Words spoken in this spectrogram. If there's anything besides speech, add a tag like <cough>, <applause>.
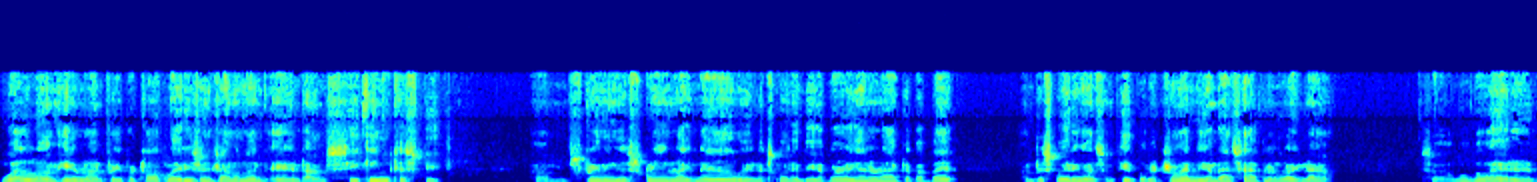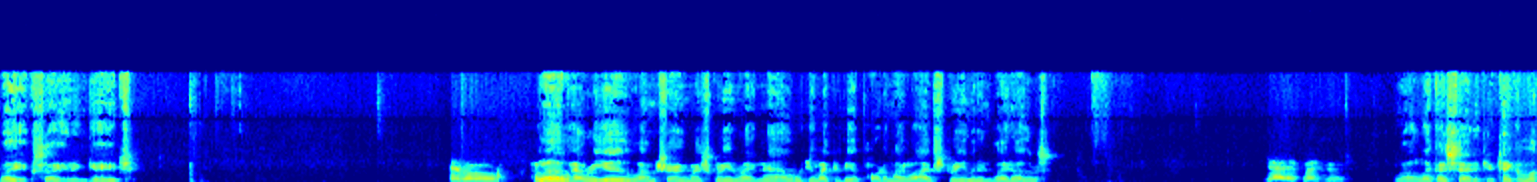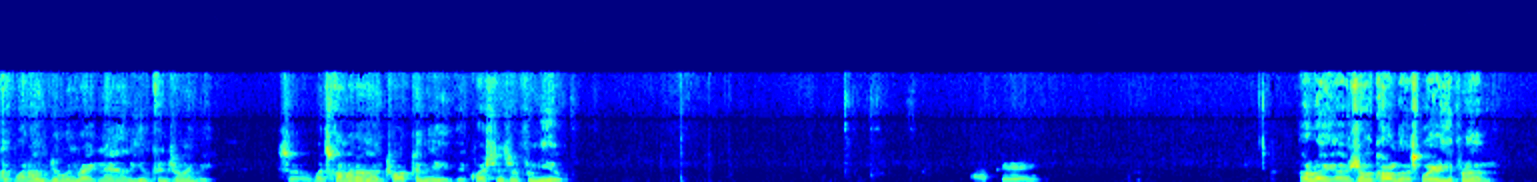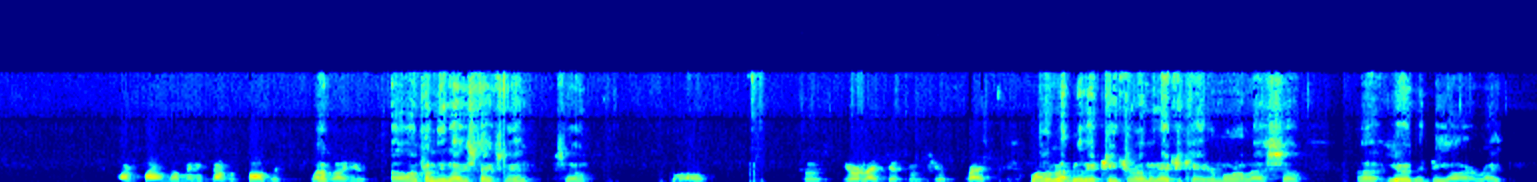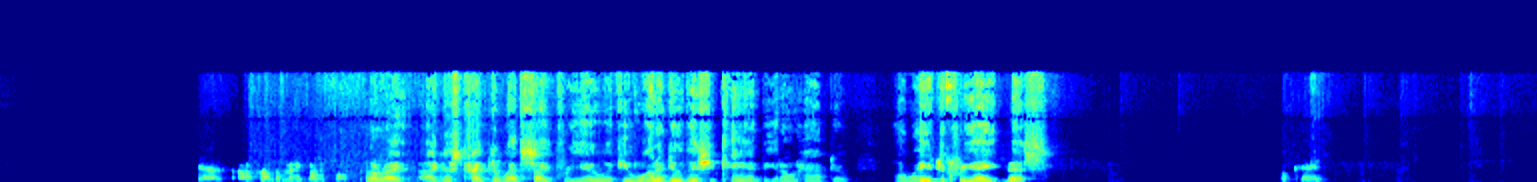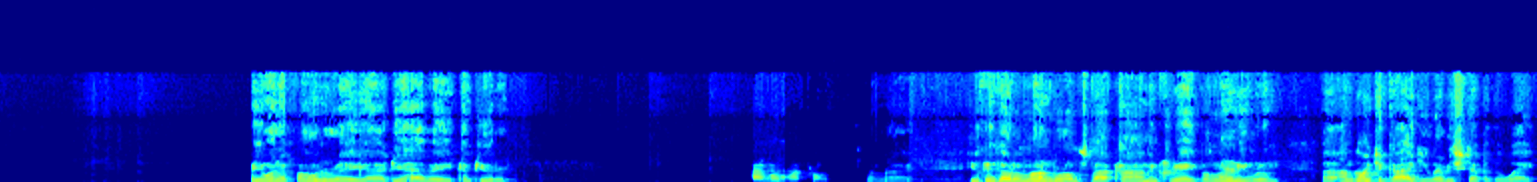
Well, I'm here on Free for Talk, ladies and gentlemen, and I'm seeking to speak. I'm streaming the screen right now, and it's going to be a very interactive event. I'm just waiting on some people to join me, and that's happening right now. So we'll go ahead and invite, excite, and engage. Hello. Hello, how are you? I'm sharing my screen right now. Would you like to be a part of my live stream and invite others? Yes, I do. Well, like I said, if you take a look at what I'm doing right now, you can join me. So, what's going on? Talk to me. The questions are from you. Okay. All right, uh, Jean Carlos, where are you from? I'm from Dominican Republic. What Oh. about you? Oh, I'm from the United States, man. So, Oh. So you're like a teacher, right? Well, I'm not really a teacher. I'm an educator, more or less. So, uh, you're in the DR, right? Yes, I'm from the Dominican Republic. All right. I just typed a website for you. If you want to do this, you can, but you don't have to. I want you to create this. Okay. Are you on a phone or a? Uh, do you have a computer? I'm on my phone. All right. You can go to learnworlds.com and create the learning room. Uh, I'm going to guide you every step of the way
